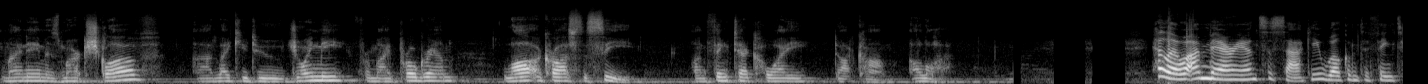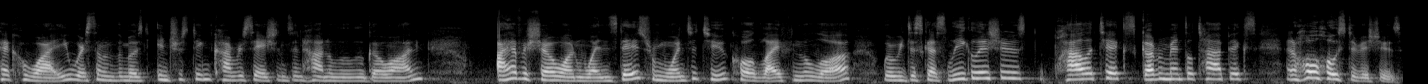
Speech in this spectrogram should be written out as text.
My name is Mark Shklov. I'd like you to join me for my program, Law Across the Sea, on thinktechhawaii.com. Aloha. Hello, I'm Marianne Sasaki. Welcome to ThinkTech Hawaii, where some of the most interesting conversations in Honolulu go on. I have a show on Wednesdays from 1 to 2 called Life in the Law, where we discuss legal issues, politics, governmental topics, and a whole host of issues.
